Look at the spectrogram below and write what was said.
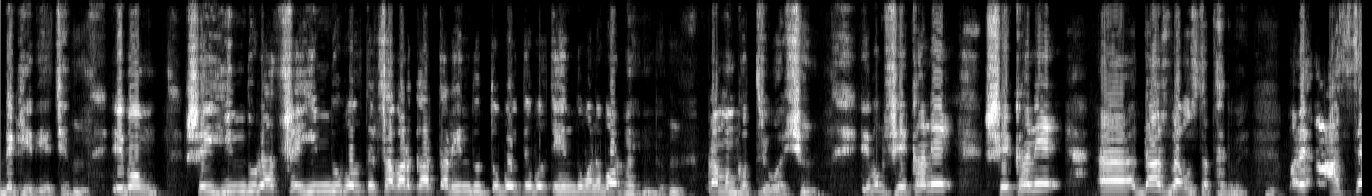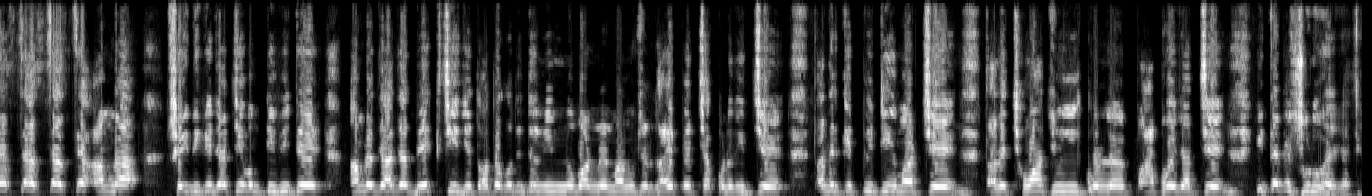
দেখিয়ে দিয়েছে। এবং সেই হিন্দু রাষ্ট্রে হিন্দু বলতে সাবারকার তার হিন্দুত্ব বইতে বলতে হিন্দু মানে বর্ণ হিন্দু। ব্রাহ্মণ ক্ষত্রিয় বৈশ্য এবং সেখানে সেখানে দাস ব্যবস্থা থাকবে। মানে আস্তে আস্তে আস্তে আস্তে আমরা সেই দিকে যাচ্ছি এবং টিভিতে আমরা যা যা দেখছি যে তথাকথিত নিম্নবর্ণের মানুষের গায়ে পেচ্ছাপ করে দিচ্ছে, তাদেরকে পিটিয়ে মারছে, তাদের ছোঁয়াছুঁয়ি করলে পাপ হয়ে যাচ্ছে, ইত্যাদি শুরু হয়ে গেছে।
